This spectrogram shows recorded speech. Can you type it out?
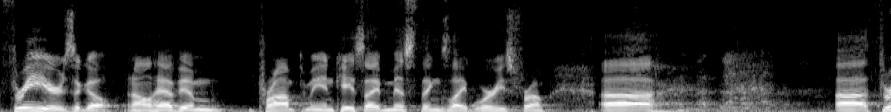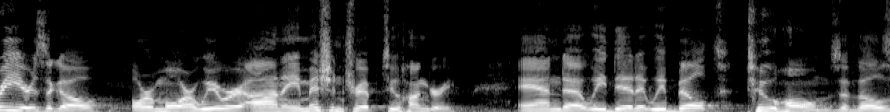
three years ago, and I'll have him prompt me in case I miss things like where he's from. Uh, uh, three years ago or more, we were on a mission trip to Hungary. And uh, we did it. We built two homes. Of those,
